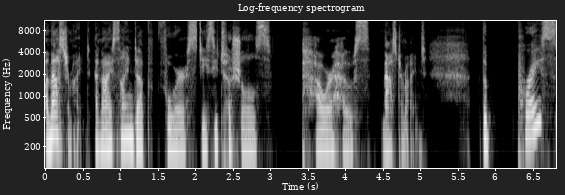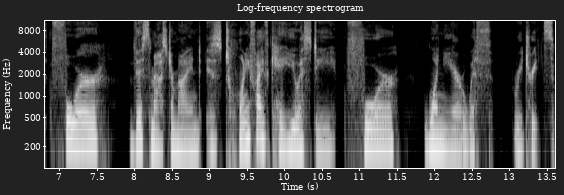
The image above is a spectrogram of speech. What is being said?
a mastermind. And I signed up for Stacy Tuschl's Powerhouse Mastermind. The price for this mastermind is 25K USD for one year with retreats.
